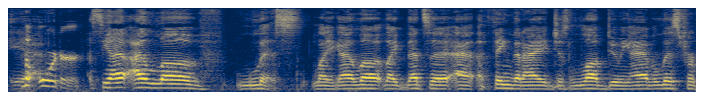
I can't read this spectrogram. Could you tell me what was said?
the order. See, I, I love lists. Like I love like that's a a thing that I just love doing. I have a list for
